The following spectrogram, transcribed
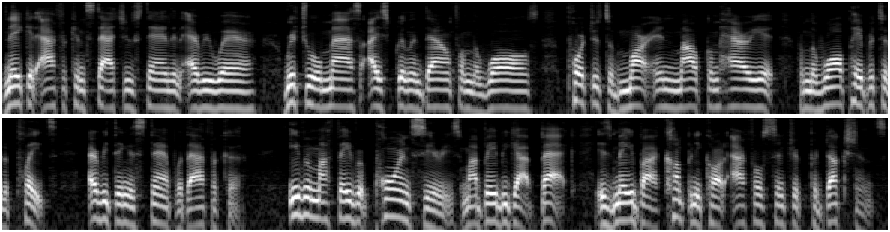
Naked African statues standing everywhere, ritual mass ice grilling down from the walls, portraits of Martin, Malcolm, Harriet, from the wallpaper to the plates. Everything is stamped with Africa. Even my favorite porn series, My Baby Got Back, is made by a company called Afrocentric Productions.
